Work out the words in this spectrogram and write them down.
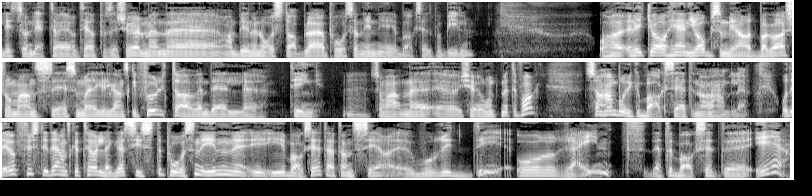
Litt sånn lett og irritert på seg sjøl, men uh, han begynner nå å stable posene inn i baksetet på bilen. Og Rikard har en jobb som gjør at bagasjerommet hans er som regel ganske fullt av en del ting ting som han uh, kjører rundt med til folk, så han bruker baksetet når han handler. Og det er jo først idet han skal til å legge siste posen inn i, i baksetet, at han ser eh, hvor ryddig og rent dette baksetet er.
